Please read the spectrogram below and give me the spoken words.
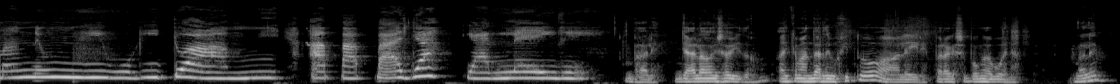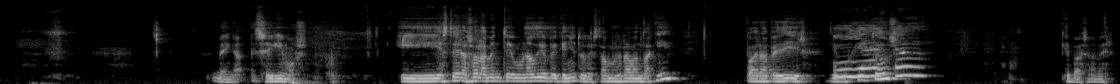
mande un dibujito a mí, a papaya y a Leire. Vale, ya lo habéis oído. Hay que mandar dibujito a Leire para que se ponga buena. ¿Vale? Venga, seguimos. Y este era solamente un audio pequeñito que estamos grabando aquí para pedir dibujitos. ¿Qué pasa? A ver.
